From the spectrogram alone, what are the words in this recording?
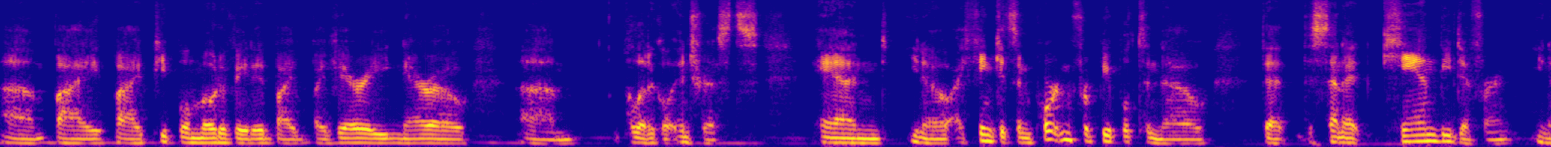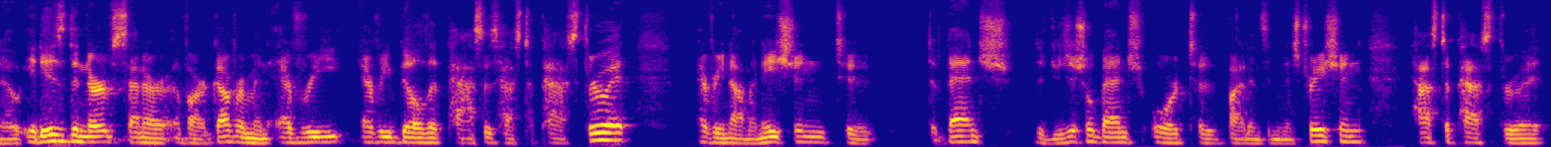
um, by by people motivated by by very narrow um, political interests and you know i think it's important for people to know that the Senate can be different. You know, it is the nerve center of our government. Every every bill that passes has to pass through it. Every nomination to the bench, the judicial bench, or to Biden's administration has to pass through it.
